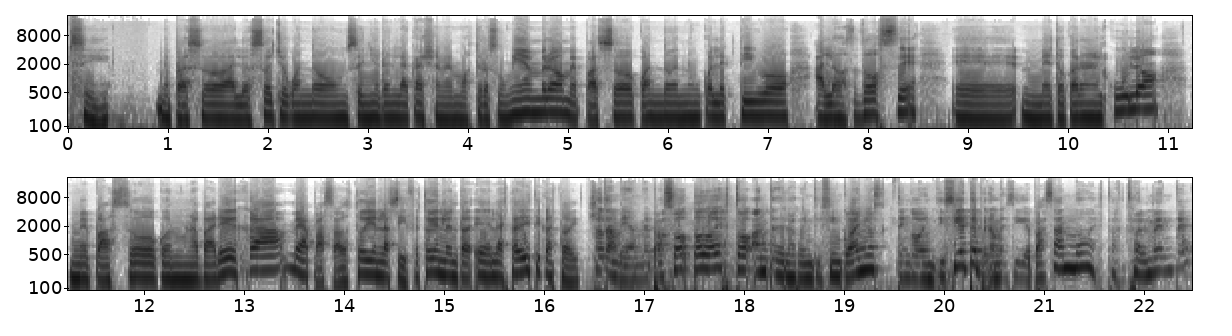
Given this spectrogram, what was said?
Sí. Me pasó a los 8 cuando un señor en la calle me mostró su miembro, me pasó cuando en un colectivo a los 12 eh, me tocaron el culo, me pasó con una pareja, me ha pasado, estoy en la cifra, estoy en la, en la estadística, estoy. Yo también, me pasó todo esto antes de los 25 años, tengo 27, pero me sigue pasando esto actualmente.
